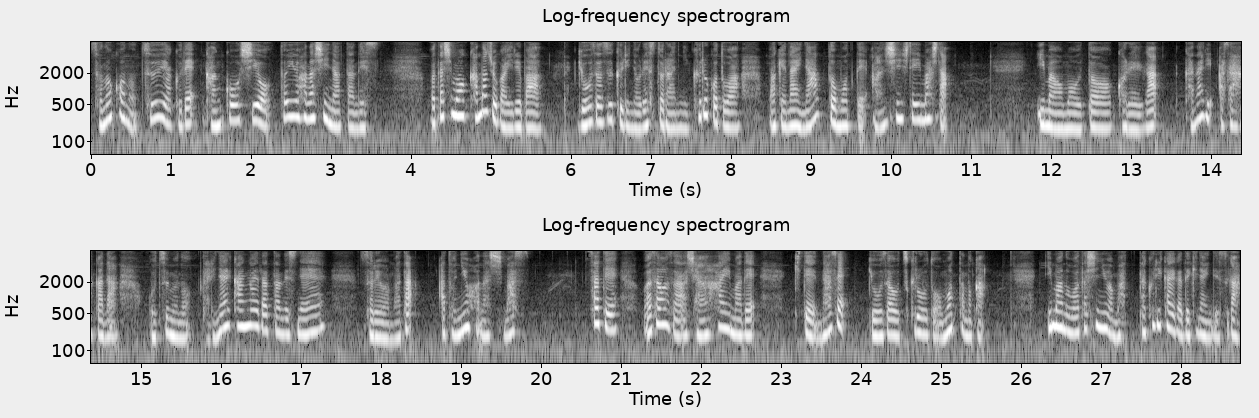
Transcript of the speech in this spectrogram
その子の通訳で観光しようという話になったんです。私も彼女がいれば餃子作りのレストランに来ることはわけないなと思って安心していました。今思うとこれがかなり浅はかなおつむの足りない考えだったんですね。それはまた後にお話しします。さて、わざわざ上海まで来てなぜ餃子を作ろうと思ったのか。今の私には全く理解ができないんですが、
